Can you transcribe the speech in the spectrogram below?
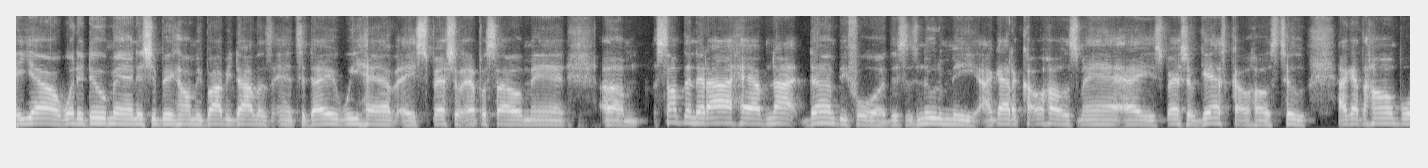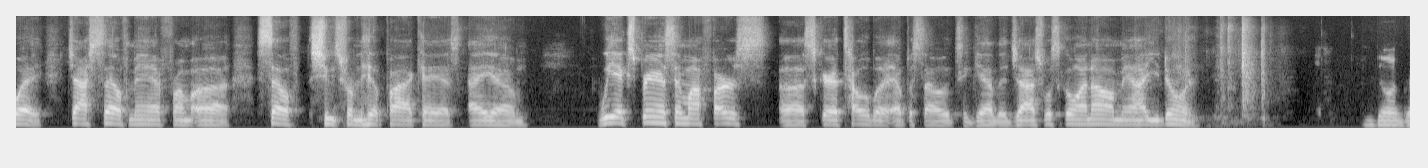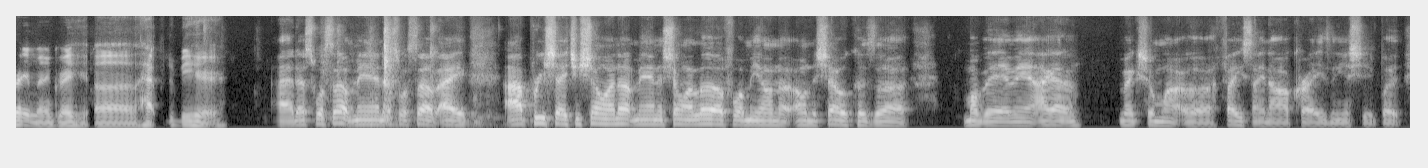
Hey yo, what it do, man? It's your big homie Bobby Dollaz, and today we have a special episode, man. Um, something that I have not done before. This is new to me. I got a co-host, man, a special guest co-host too. I got the homeboy Josh Self, man, from uh Self Shoots from the Hip podcast. I um we experiencing my first uh Scaretober episode together. Josh, what's going on, man? How you doing? I'm doing great, man. Great. Uh, happy to be here. All right, that's what's up, man. That's what's up. Hey, I appreciate you showing up, man, and showing love for me on the on the show. Cause uh, my bad, man. I gotta make sure my uh face ain't all crazy and shit. But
